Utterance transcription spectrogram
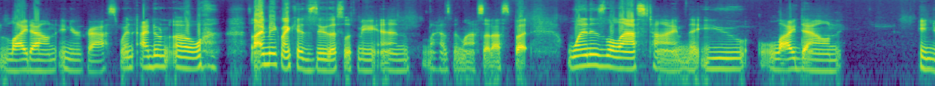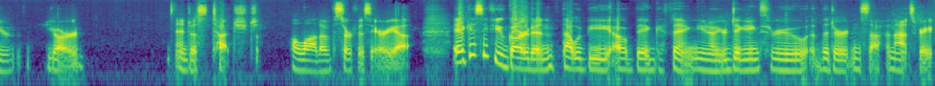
lie down in your grass. When I don't know, so I make my kids do this with me, and my husband laughs at us. But when is the last time that you lied down in your yard and just touched a lot of surface area? I guess if you garden, that would be a big thing. You know, you're digging through the dirt and stuff, and that's great.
